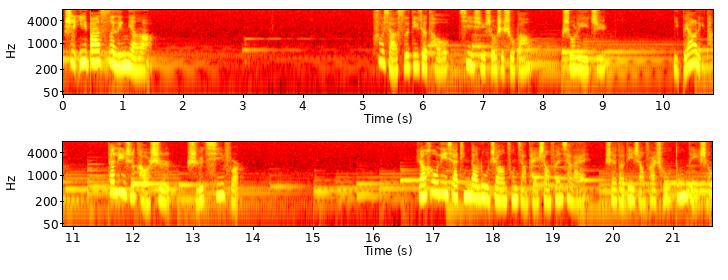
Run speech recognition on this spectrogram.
是一八四零年了。傅小司低着头继续收拾书包，说了一句：“你不要理他，他历史考试十七分。”然后立夏听到陆丈从讲台上翻下来，摔到地上，发出“咚”的一声。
